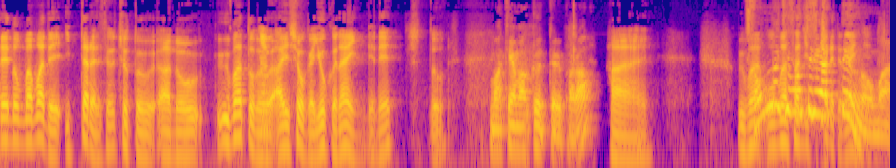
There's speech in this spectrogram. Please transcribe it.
れのままで言ったらですよ。ちょっと、あの、馬との相性が良くないんでね。ちょっ負けまくってるから？と、はい。馬そんな気持ちでやってんの？お前。い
